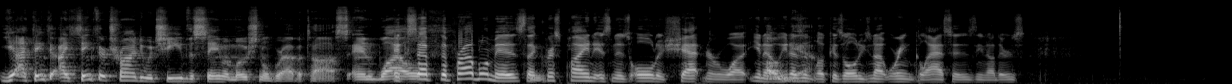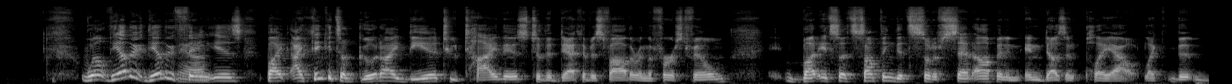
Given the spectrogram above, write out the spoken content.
Yeah, I think I think they're trying to achieve the same emotional gravitas, and while Except the problem is that hmm. Chris Pine isn't as old as Shatner was. You know, Oh, he doesn't yeah. look as old. He's not wearing glasses. You know, there's Well, the other the other thing is, but I think it's a good idea to tie this to the death of his father in the first film, but it's a, something that's sort of set up and and doesn't play out. Like the,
